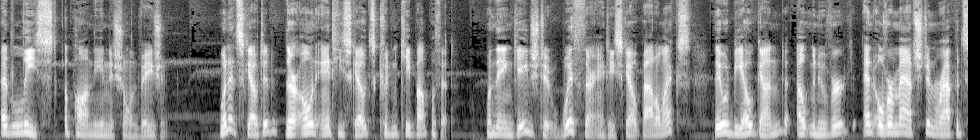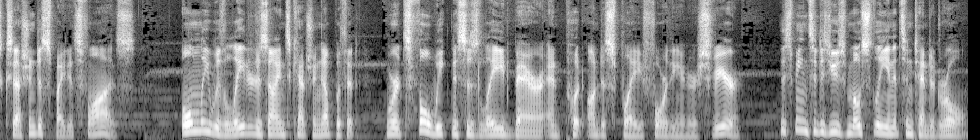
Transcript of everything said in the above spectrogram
at least upon the initial invasion. When it scouted, their own anti-scouts couldn't keep up with it. When they engaged it with their anti-scout battle mechs, they would be outgunned, outmaneuvered, and overmatched in rapid succession despite its flaws. Only with later designs catching up with it were its full weaknesses laid bare and put on display for the Inner Sphere. This means it is used mostly in its intended role,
